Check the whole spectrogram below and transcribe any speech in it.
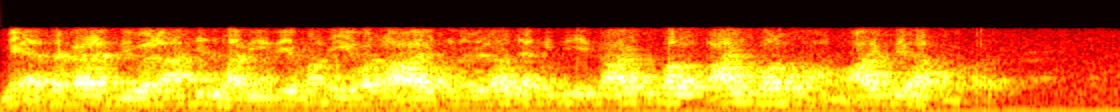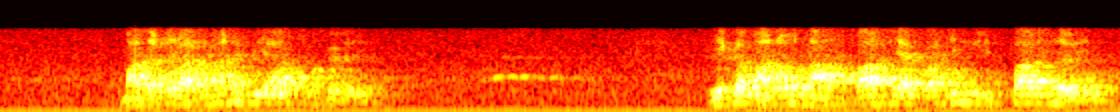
මේ ඇතකල දිවනාසී ශරීරය මන ඒවට ආයතන වෙලා දැන් ඉතින් ඒක ආයි බල ආයි බලපාන ආයි ක්‍රියාත්මකයි. මතක රහන ක්‍රියාත්මක වෙන්නේ. ඒක මනෝ සංපාසයක් වශයෙන් ස්පර්ශ වෙනවා.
